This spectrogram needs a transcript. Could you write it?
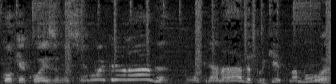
qualquer coisa, você não vai criar nada. Não vai criar nada, porque, na boa,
